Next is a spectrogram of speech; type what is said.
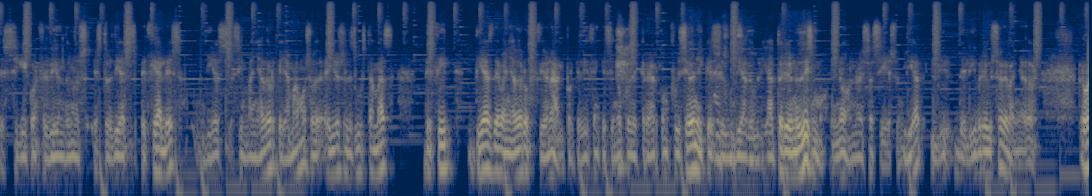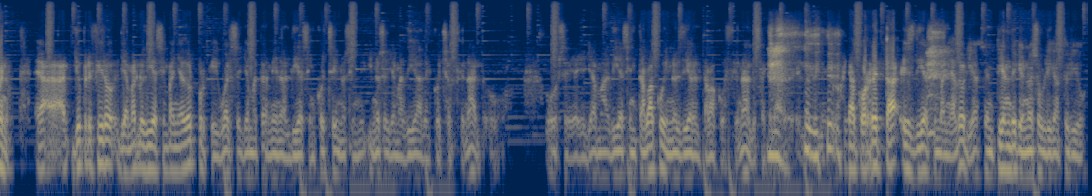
sigue concediéndonos estos días especiales, días sin bañador que llamamos, a ellos les gusta más decir días de bañador opcional, porque dicen que si no puede crear confusión y que es un día de obligatorio nudismo. Y no, no es así, es un día de libre uso de bañador. Pero bueno, eh, yo prefiero llamarlo día sin bañador porque igual se llama también al día sin coche y no, y no se llama día del coche opcional. O, o se llama día sin tabaco y no es día del tabaco opcional. O sea que la, correcta es día sin bañador, ya se entiende que no es obligatorio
